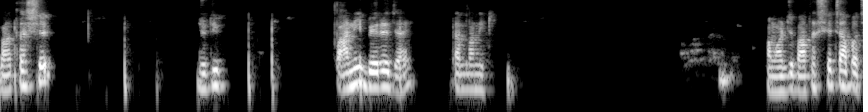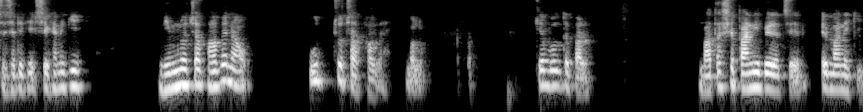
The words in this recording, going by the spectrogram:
বাতাসে যদি পানি বেড়ে যায়, তার মানে কি? আমার যে বাতাসে চাপ আছে, সেটা কি, সেখানে কি নিম্নচাপ হবে না উচ্চ চাপ হবে? বলো। কে বলতে পারো? বাতাসে পানি বেড়েছে, এর মানে কি?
